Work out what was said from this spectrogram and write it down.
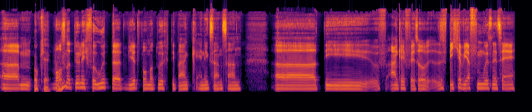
Ähm, Okay. Was Mhm. natürlich verurteilt wird, wo wir durch die Bank einig sind, sind äh, die Angriffe. Also Becher werfen muss nicht sein,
